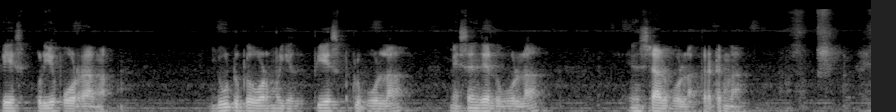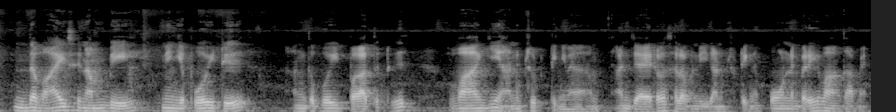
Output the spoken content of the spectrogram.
ஃபேஸ்புக்லேயோ போடுறாங்க. யூடியூப்பில் போட முடியாது. ஃபேஸ்புக்கில் போடலாம் மெசஞ்சரில் போடலாம் இன்ஸ்டாவில் போடலாம் கரெக்டுங்களா இந்த வாய்ஸை நம்பி நீங்கள் போயிட்டு அங்கே போய் பார்த்துட்டு வாங்கி அனுப்பிச்சி விட்டிங்கன்னா அஞ்சாயிரரூவா செலவு பண்ணி அனுப்பிச்சி விட்டிங்கன்னா ஃபோன் நம்பரே வாங்காமல்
